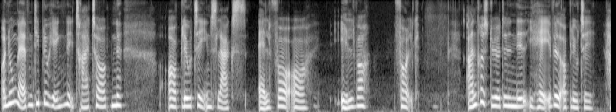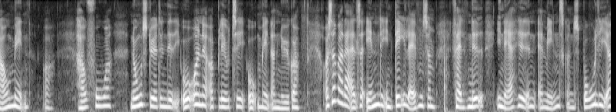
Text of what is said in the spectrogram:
Og nogle af dem, de blev hængende i trætoppene og blev til en slags alfer og elver folk. Andre styrtede ned i havet og blev til havmænd havfruer. Nogle styrtede ned i åerne og blev til åmænd og nykker. Og så var der altså endelig en del af dem, som faldt ned i nærheden af menneskernes boliger,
